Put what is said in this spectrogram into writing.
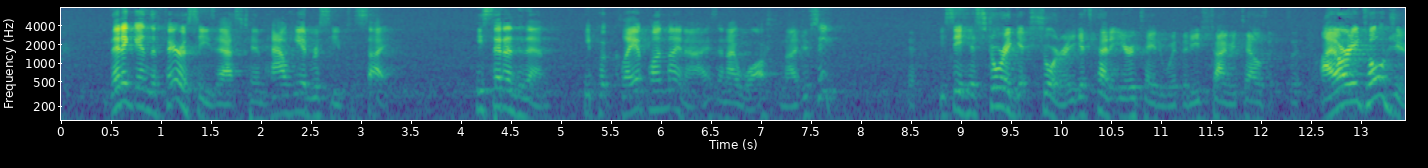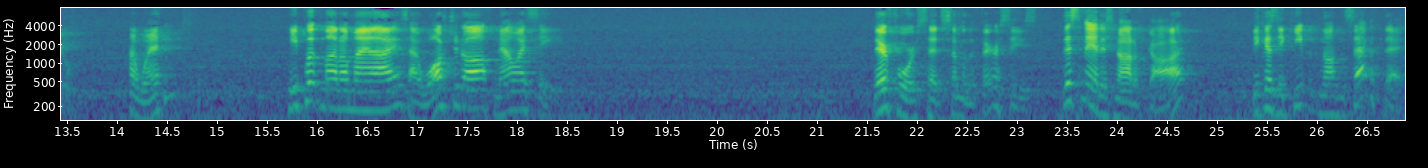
Then again the Pharisees asked him how he had received his sight. He said unto them, He put clay upon mine eyes, and I washed, and I do see. You see, his story gets shorter. He gets kind of irritated with it each time he tells it. So, I already told you. I went, he put mud on my eyes. I washed it off. Now I see. Therefore, said some of the Pharisees, This man is not of God, because he keepeth not the Sabbath day.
